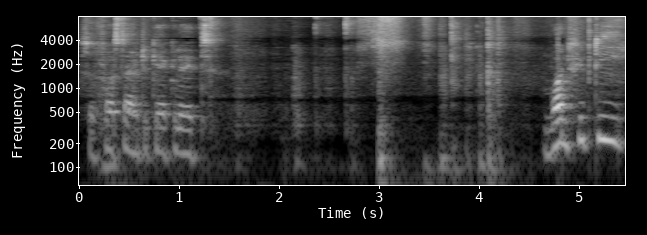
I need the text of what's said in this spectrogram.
so first i have to calculate 150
